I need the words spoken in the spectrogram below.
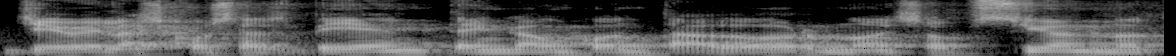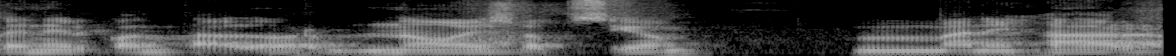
Lleve las cosas bien, tenga un contador, no es opción no tener contador, no es opción. Manejar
